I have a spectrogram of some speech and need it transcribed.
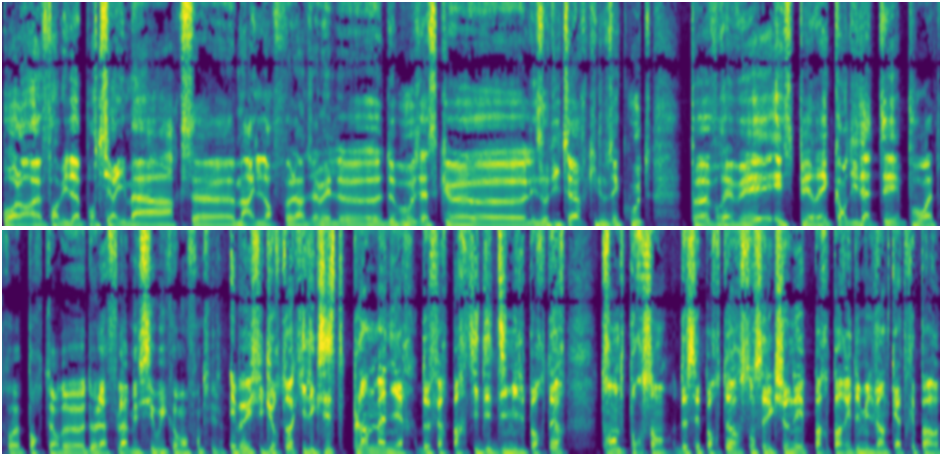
Bon alors formidable pour Thierry Marx, Marine L'Orphelin, Jamel Debbouze. Est-ce que les auditeurs qui nous écoutent peuvent rêver, espérer, candidater pour être porteurs de, la flamme Et si oui, comment font-ils? Eh oui, figure-toi qu'il existe plein de manières de faire partie des 10 000 porteurs. 30% de ces porteurs sont sélectionnés par Paris 2024 et par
